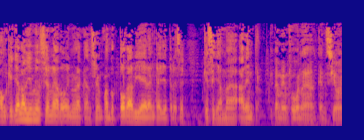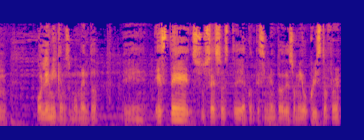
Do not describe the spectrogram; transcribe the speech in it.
aunque ya lo había mencionado en una canción cuando todavía era en Calle 13, que se llama Adentro. Que también fue una canción polémica en su momento. Eh, este suceso, este acontecimiento de su amigo Christopher,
